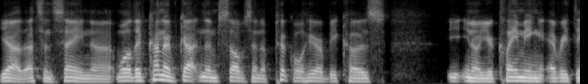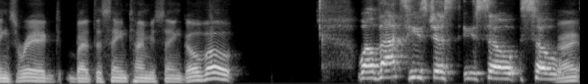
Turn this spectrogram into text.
Yeah, that's insane. Uh, well, they've kind of gotten themselves in a pickle here because you know you're claiming everything's rigged, but at the same time you're saying go vote, Well, that's he's just so so. right?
